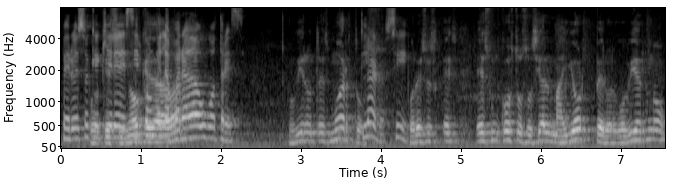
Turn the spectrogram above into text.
¿Pero eso qué quiere decir con que la parada hubo tres? Hubieron tres muertos. Claro, sí. Por eso es, es, un costo social mayor, pero el gobierno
